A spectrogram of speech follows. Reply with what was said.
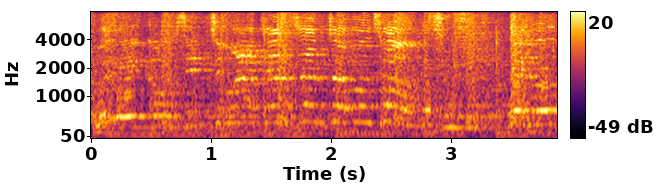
Where comes into our dance and double tongue. Well,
